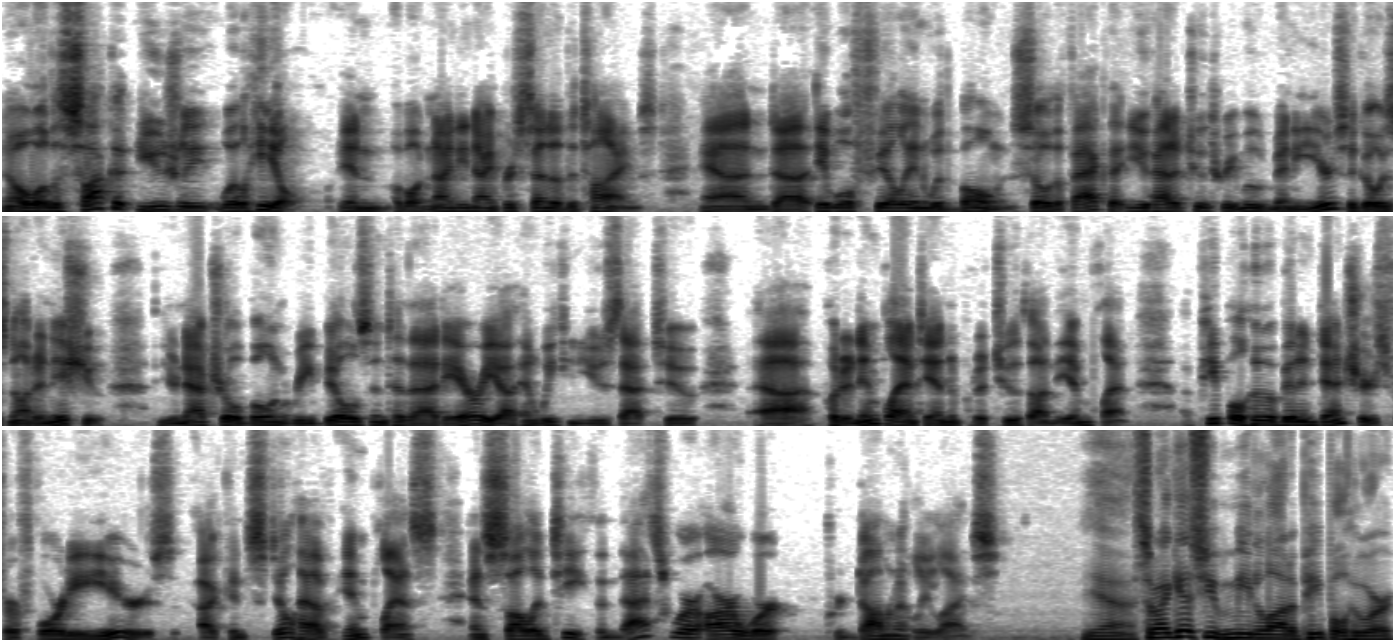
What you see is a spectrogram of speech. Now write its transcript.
No. Well, the socket usually will heal in about 99% of the times, and uh, it will fill in with bone. So the fact that you had a tooth removed many years ago is not an issue. Your natural bone rebuilds into that area, and we can use that to uh, put an implant in and put a tooth on the implant. Uh, people who have been in dentures for 40 years uh, can still have implants and solid teeth, and that's where our work predominantly lies. Yeah. So I guess you meet a lot of people who are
